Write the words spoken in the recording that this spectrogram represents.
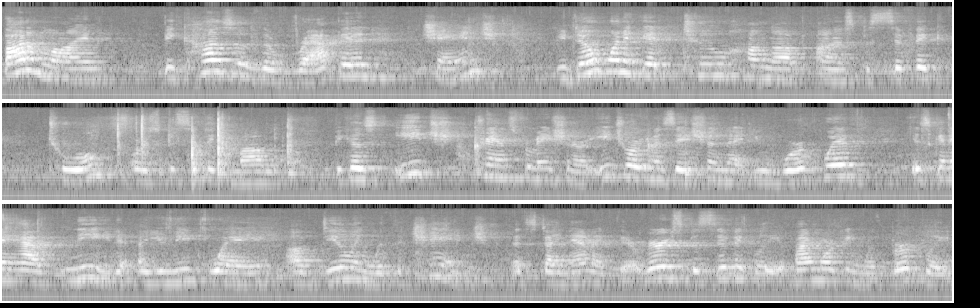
Bottom line, because of the rapid change, You don't want to get too hung up on a specific tool or a specific model because each transformation or each organization that you work with is going to have, need a unique way of dealing with the change that's dynamic there. Very specifically, if I'm working with Berkeley,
